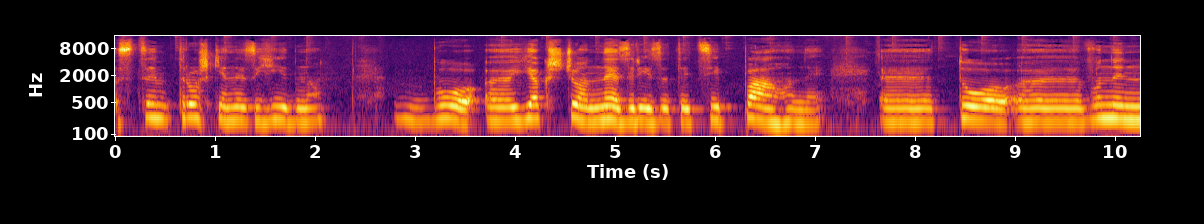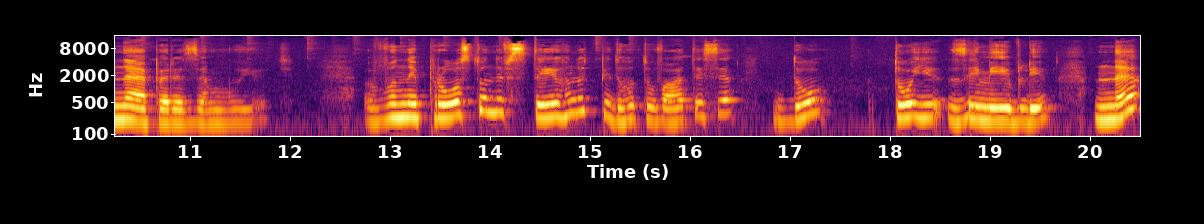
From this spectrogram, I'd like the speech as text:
з цим трошки не згідна. Бо е, якщо не зрізати ці пагони, е, то е, вони не перезимують. Вони просто не встигнуть підготуватися до тої зимівлі, не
